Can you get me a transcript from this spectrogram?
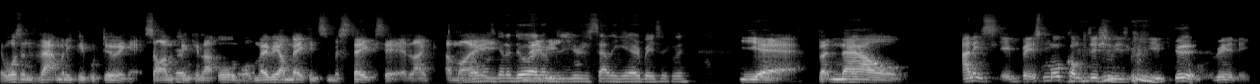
there wasn't that many people doing it. So I'm Right. thinking like, oh, well, maybe I'm making some mistakes here. Like, am no I? one's gonna do it. maybe- And you're just selling air, basically. Yeah, but now, and it's it, but it's more competition is, is good, really,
